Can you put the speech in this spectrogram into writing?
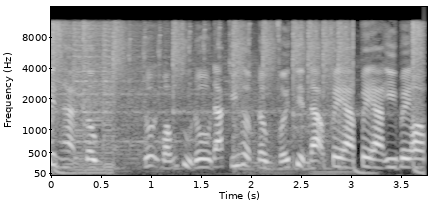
trên hàng công đội bóng thủ đô đã ký hợp đồng với tiền đạo papaibo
